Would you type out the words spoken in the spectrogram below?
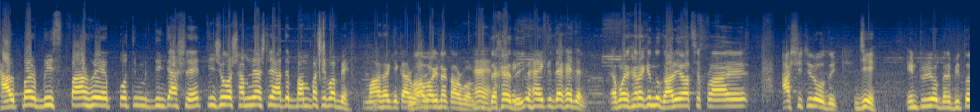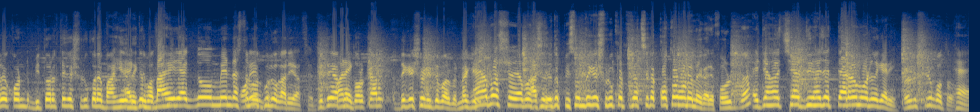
খালপার ব্রিজ পার হয়ে প্রতিদিন আসলে তিনশো সামনে আসলে হাতে বাম পাশে পাবে মহাভাগী কার মা বাগিনা কারবল হ্যাঁ দেখাই দিই। হ্যাঁ একটু দেখাই দেন। এবং এখানে কিন্তু গাড়ি আছে প্রায় আশিটির অধিক। জি। ইন্টেরিয়র মানে ভিতরে কোন- ভিতরে থেকে শুরু করে বাহিরে দেখতে পাচ্ছেন? বাহিরে একদম মেন রাস্তা অনেকগুলো গাড়ি আছে যেটা আপনি দরকার দেখে শুনে নিতে পারবেন নাকি? হ্যাঁ অবশ্যই আচ্ছা যেহেতু পিছন থেকে শুরু করতে যাচ্ছে এটা কত মডেলের গাড়ি ফোর্ডটা এটা হচ্ছে দুই হাজার তেরো মডেল গাড়ি। রেজিস্ট্রেশন কত? হ্যাঁ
